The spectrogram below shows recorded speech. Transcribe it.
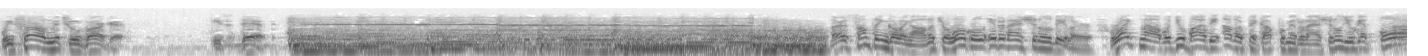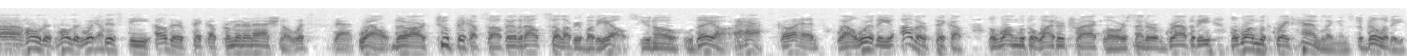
We found Mitchell Varga. He's dead. There's something going on at your local International dealer. Right now, would you buy the other pickup from International, you get four... Uh, hold it, hold it. What's this, the other pickup from International? What's that? Well, there are two pickups out there that outsell everybody else. You know who they are. Uh-huh. Go ahead. Well, we're the other pickup. The one with the wider track, lower center of gravity, the one with great handling and stability.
